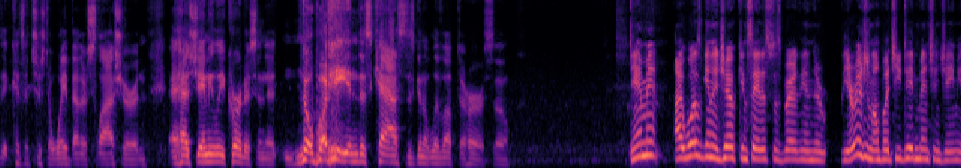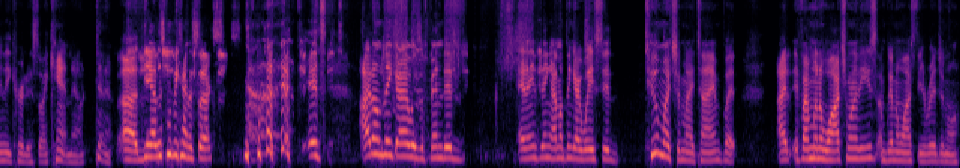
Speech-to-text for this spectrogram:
because it's just a way better slasher, and it has Jamie Lee Curtis in it. Nobody in this cast is going to live up to her. So Damn it! I was gonna joke and say this was better than the, the original, but you did mention Jamie Lee Curtis, so I can't now. Uh, yeah, this movie kind of sucks. it's. I don't think I was offended at anything. I don't think I wasted too much of my time. But I, if I'm gonna watch one of these, I'm gonna watch the original.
